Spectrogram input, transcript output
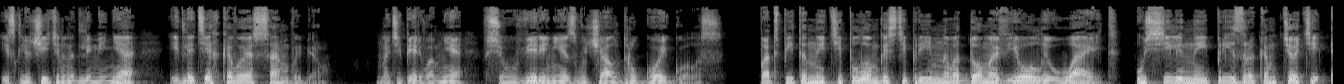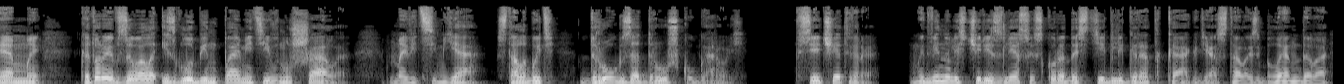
исключительно для меня и для тех, кого я сам выберу. Но теперь во мне все увереннее звучал другой голос. Подпитанный теплом гостеприимного дома Виолы Уайт, усиленный призраком тети Эммы, которая взывала из глубин памяти и внушала. Мы ведь семья, стало быть, друг за дружку горой. Все четверо мы двинулись через лес и скоро достигли городка, где осталась Блендова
